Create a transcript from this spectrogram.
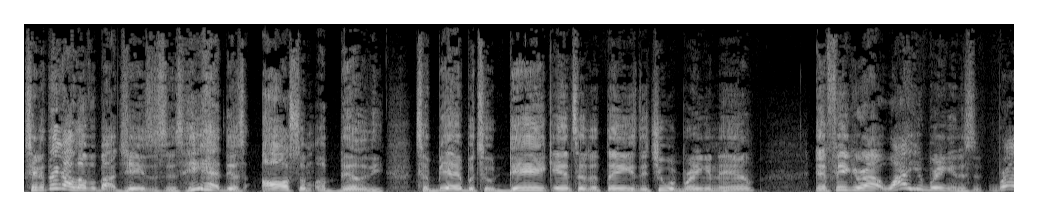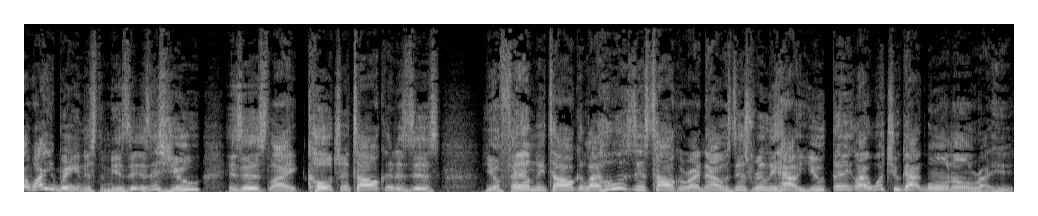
See, the thing I love about Jesus is he had this awesome ability to be able to dig into the things that you were bringing to him and figure out why are you bringing this, bro? Why are you bringing this to me? Is, is this you? Is this like culture talking? Is this your family talking? Like, who is this talking right now? Is this really how you think? Like, what you got going on right here?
